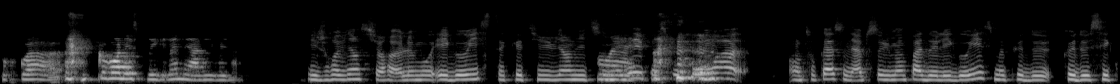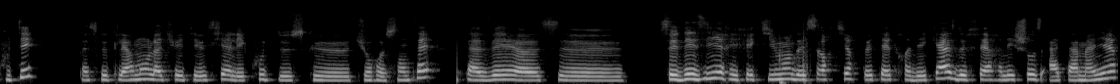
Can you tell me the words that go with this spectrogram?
pourquoi, comment l'esprit graine est arrivé là. Et je reviens sur le mot égoïste que tu viens d'utiliser, parce que pour moi, en tout cas, ce n'est absolument pas de l'égoïsme que de, que de s'écouter, parce que clairement, là, tu étais aussi à l'écoute de ce que tu ressentais. Tu avais euh, ce, ce, désir, effectivement, de sortir peut-être des cases, de faire les choses à ta manière.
